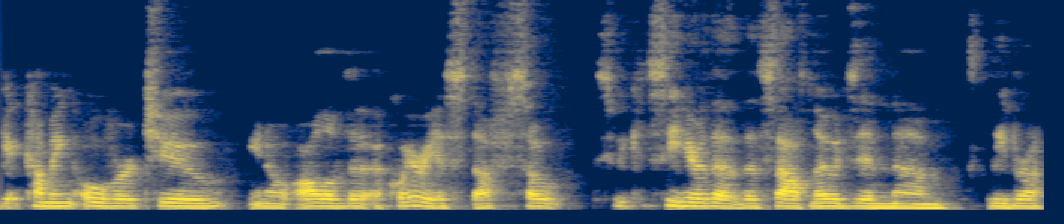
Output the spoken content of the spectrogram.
get coming over to you know all of the Aquarius stuff. So, so we can see here the the south nodes in um, Libra.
